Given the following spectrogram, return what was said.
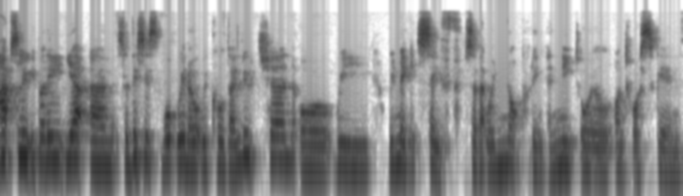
Absolutely, buddy. Yeah. Um, so this is what we know what we call dilution, or we we make it safe so that we're not putting a neat oil onto our skin.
